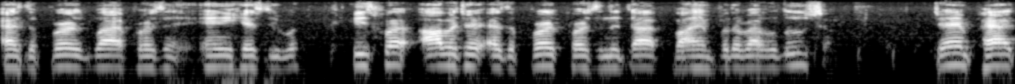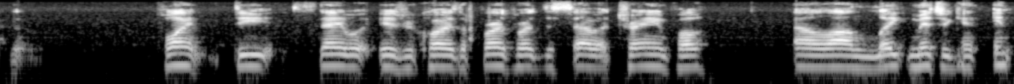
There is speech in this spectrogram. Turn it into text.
as the first black person in any history book. He's put arbitrary as the first person to die fighting for the revolution. Jean Baptiste Point du Sable is required as the first person to set a train post along Lake Michigan in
